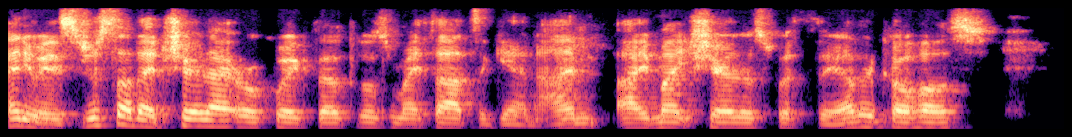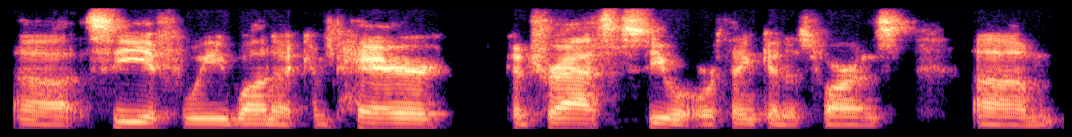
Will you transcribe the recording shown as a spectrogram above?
anyways, just thought I'd share that real quick. those are my thoughts. Again, I'm I might share this with the other co-hosts. Uh, see if we want to compare, contrast, see what we're thinking as far as um,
